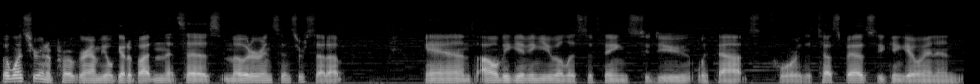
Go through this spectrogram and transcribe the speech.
But once you're in a program, you'll get a button that says Motor and Sensor Setup, and I'll be giving you a list of things to do with that for the test bed so you can go in and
